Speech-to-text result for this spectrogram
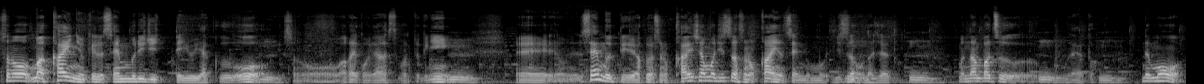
その、まあ、会における専務理事っていう役を、その若い頃やらせてもらった時に、えー専務っていう役はその会社も実はその会の専務も実は同じだと、まあ、ナンバー2だよと、でも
